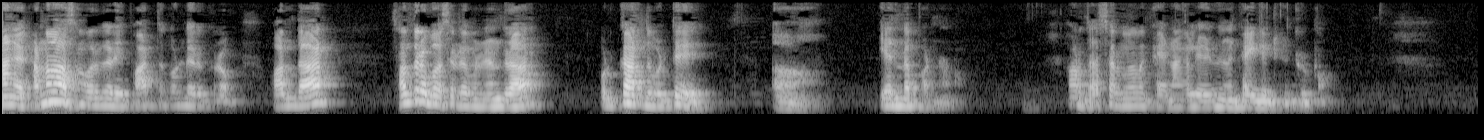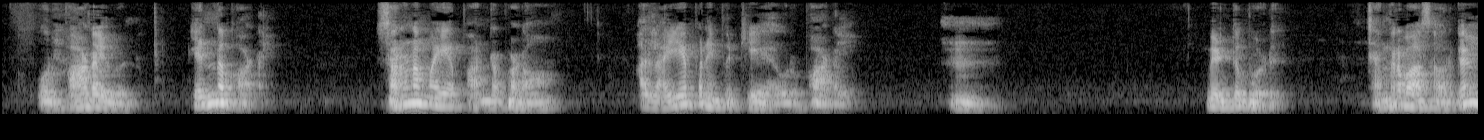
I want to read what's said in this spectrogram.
நாங்கள் கண்ணதாசன் வருகிறதை பார்த்து கொண்டு இருக்கிறோம். வந்தார் சந்திரபாசிடம் நின்றார் உட்கார்ந்து விட்டு என்ன பண்ணணும்? அவர் தசரெல்லாம் கை நாங்கள் எழுந்து கை கட்டிக்கிட்டு இருக்கோம். ஒரு பாடல் வேண்டும். என்ன பாடல்? சரணம் ஐயப்பான்ற படம் அதில் ஐயப்பனை பற்றிய ஒரு பாடல். மெட்டுப்போடு. சந்திரபாஸ் அவர்கள்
